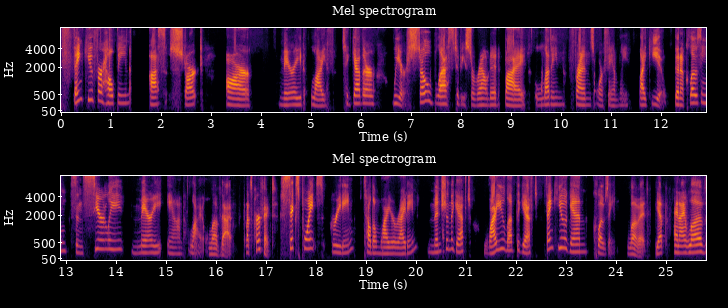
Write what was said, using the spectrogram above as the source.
Thank you for helping us start our married life together. We are so blessed to be surrounded by loving friends or family like you. Then a closing, sincerely, Mary and Lyle. Love that. That's perfect. Six points greeting. Tell them why you're writing. Mention the gift, why you love the gift. Thank you again. Closing. Love it. Yep. And I love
